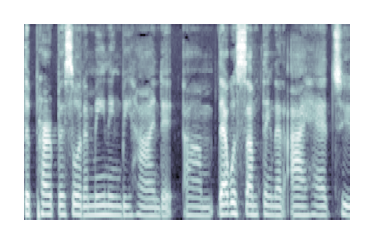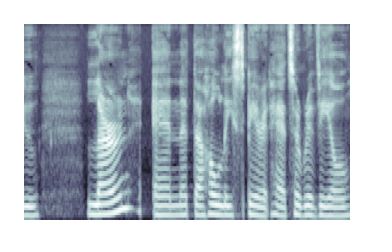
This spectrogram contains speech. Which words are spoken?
the purpose or the meaning behind it. Um, that was something that I had to learn and that the Holy Spirit had to reveal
